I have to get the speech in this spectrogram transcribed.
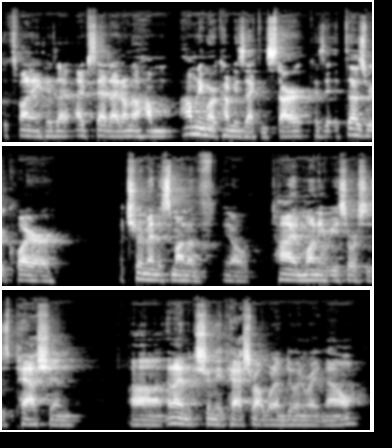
it's funny because I've said I don't know how, how many more companies I can start because it, it, does require a tremendous amount of, you know, time, money, resources, passion. Uh, and I'm extremely passionate about what I'm doing right now.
